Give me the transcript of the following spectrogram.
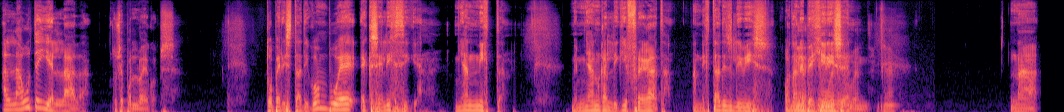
αλλά ούτε η Ελλάδα τους επολοέκοψε. Το περιστατικό που ε- εξελίχθηκε μια νύχτα με μια γαλλική φρεγάτα ανοιχτά της Λιβύης όταν Ναι, επιχείρησε θυμούμαι την κουβέντα. Ναι. να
